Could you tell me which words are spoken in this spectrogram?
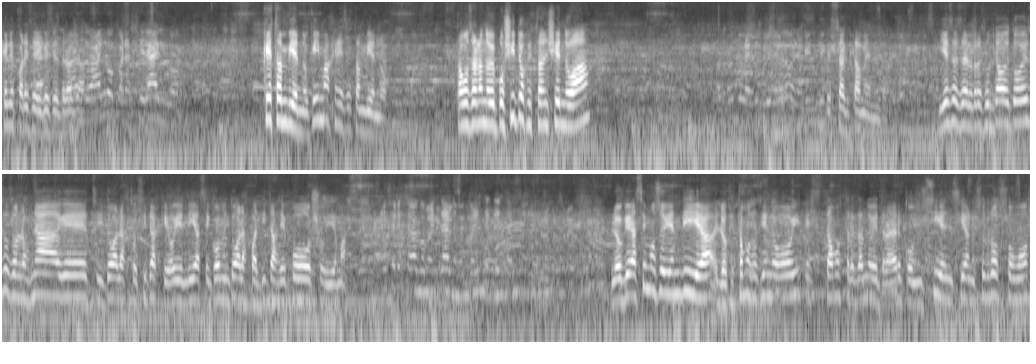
¿Qué les parece de qué se trata? Llevando algo para hacer algo. ¿Qué están viendo? ¿Qué imágenes están viendo? Estamos hablando de pollitos que están yendo a... Exactamente. Y ese es el resultado de todo eso, son los nuggets y todas las cositas que hoy en día se comen, todas las patitas de pollo y demás. Eso le estaba comentando, me parece que es así. Lo que hacemos hoy en día, lo que estamos haciendo hoy, es estamos tratando de traer conciencia. Nosotros somos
